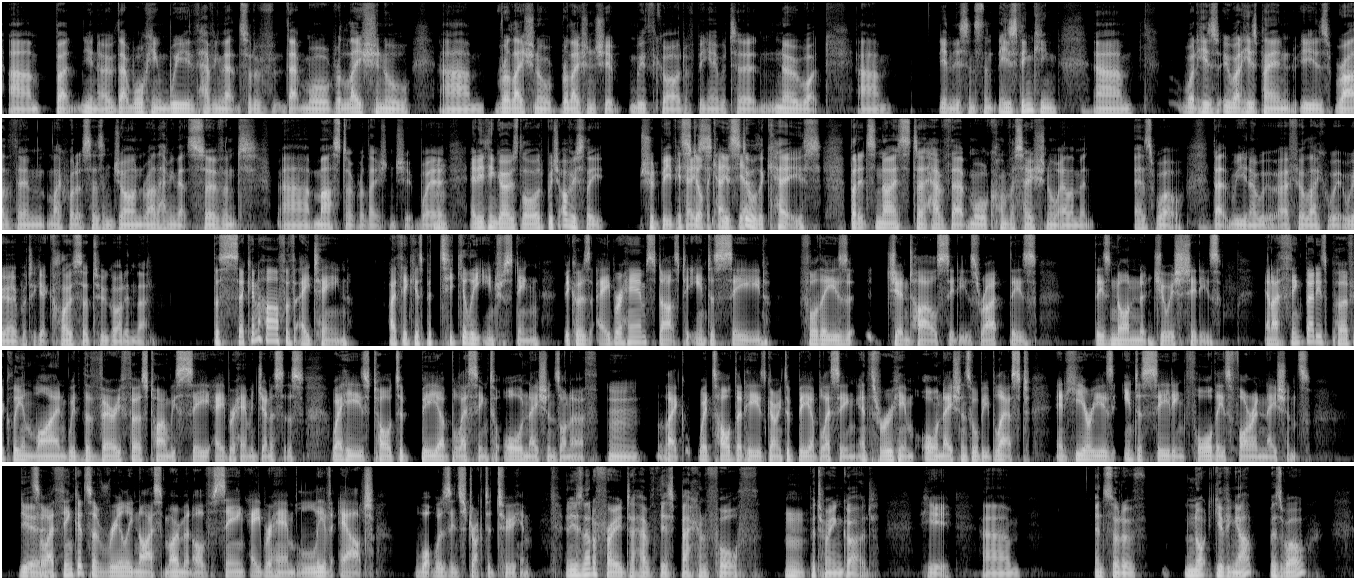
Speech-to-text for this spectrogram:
um, but you know that walking with, having that sort of that more relational, um, relational relationship with God, of being able to know what, um, in this instant, he's thinking, um, what his what his plan is, rather than like what it says in John, rather having that servant uh, master relationship where Mm. anything goes, Lord, which obviously should be the It's case. still the case, It's yeah. still the case, but it's nice to have that more conversational element as well. Mm. That you know, I feel like we're, we're able to get closer to God in that. The second half of 18, I think, is particularly interesting because Abraham starts to intercede for these Gentile cities, right? These these non-Jewish cities. And I think that is perfectly in line with the very first time we see Abraham in Genesis, where he's told to be a blessing to all nations on earth. Mm. Like we're told that he is going to be a blessing, and through him all nations will be blessed. And here he is interceding for these foreign nations. Yeah. So I think it's a really nice moment of seeing Abraham live out what was instructed to him. and he's not afraid to have this back and forth Mm. between God here, um, and sort of not giving up as well.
